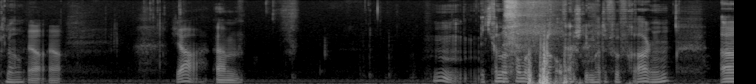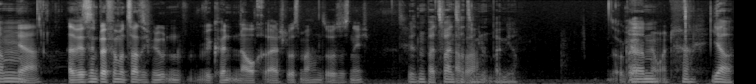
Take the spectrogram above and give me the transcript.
Klar. Ja, ja. Ja, ähm, Hm, ich kann mal schauen, was ich noch aufgeschrieben hatte für Fragen. Ähm, ja. Also wir sind bei 25 Minuten. Wir könnten auch äh, Schluss machen, so ist es nicht. Wir sind bei 22 Aber- Minuten bei mir. Okay, Ähm, ja,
